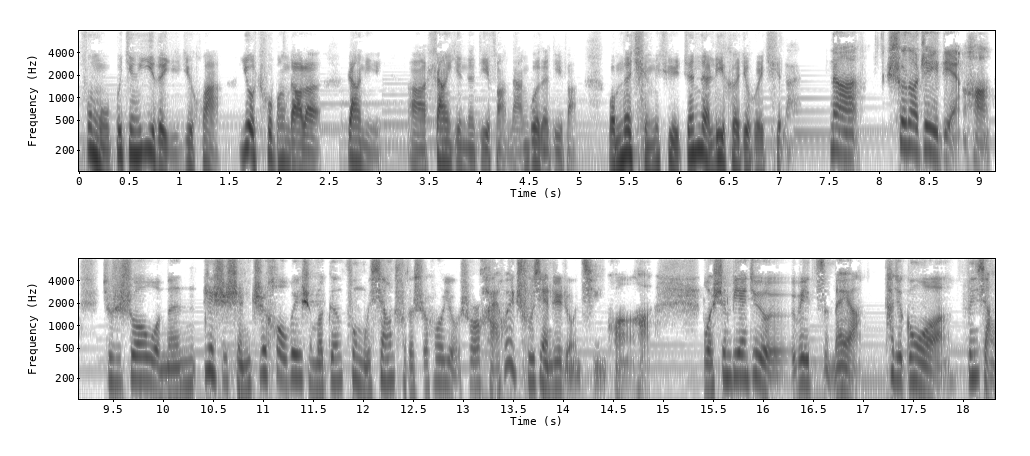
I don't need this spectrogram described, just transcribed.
父母不经意的一句话，又触碰到了让你啊伤心的地方、难过的地方，我们的情绪真的立刻就会起来。那说到这一点哈，就是说我们认识神之后，为什么跟父母相处的时候，有时候还会出现这种情况哈？我身边就有一位姊妹啊，她就跟我分享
